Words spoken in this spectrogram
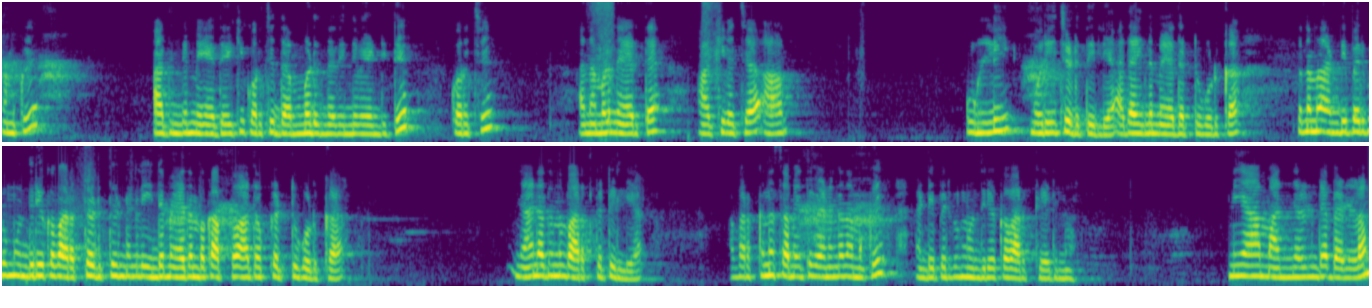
നമുക്ക് അതിന്റെ മേതയ്ക്ക് കുറച്ച് ദമ്മിടുന്നതിന് വേണ്ടിയിട്ട് കുറച്ച് നമ്മൾ നേരത്തെ ആക്കി വെച്ച ആ ഉള്ളി മൊരിച്ചെടുത്തില്ല അത് അതിന്റെ മേതിട്ട് കൊടുക്കുക. അപ്പം നമ്മൾ അണ്ടിപ്പരിപ്പ് മുന്തിരിയൊക്കെ വറുത്തെടുത്തിട്ടുണ്ടെങ്കിൽ ഇതിന്റെ മേതമ്പൊക്കെ അപ്പോൾ അതൊക്കെ ഇട്ട് കൊടുക്കുക. ഞാനതൊന്നും വറുത്തിട്ടില്ല. വറുക്കുന്ന സമയത്ത് വേണമെങ്കിൽ നമുക്ക് അണ്ടിപ്പരിപ്പ് മുന്തിരിയൊക്കെ വറുക്കായിരുന്നു. ഇനി ആ മഞ്ഞളിന്റെ വെള്ളം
